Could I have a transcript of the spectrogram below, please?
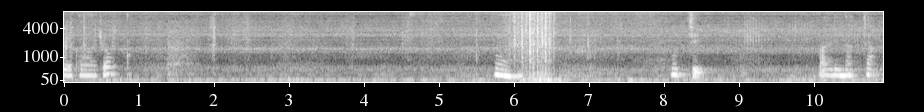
긁어줘. 긁어줘. 음. 멋지. 빨리 낳자.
